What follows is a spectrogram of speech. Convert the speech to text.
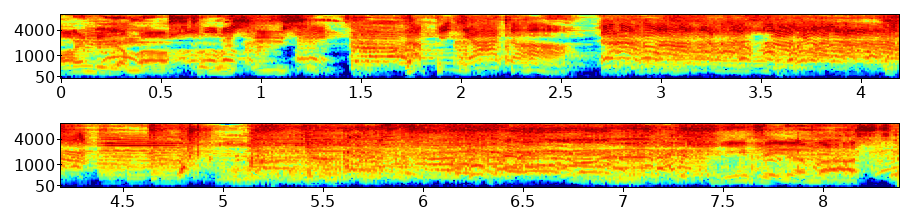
Finding a master was easy. La piñata Keeping a master.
